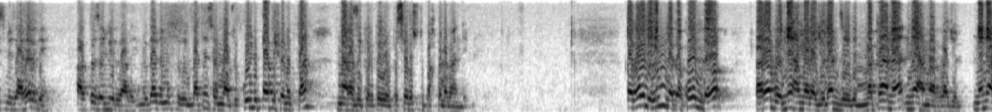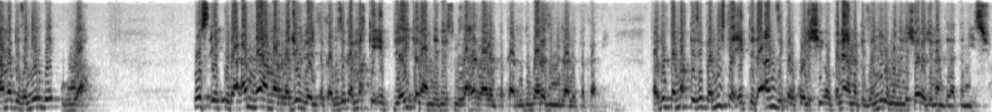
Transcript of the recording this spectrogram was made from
اسم ظاهر دی او ته ضمیر راړي نو دا د مقتضى الباطن سره موافق کول پاتې شو نقطه نه ذکر کوي ورپسې رسته په خپل باندې کقولهم لکه قول د عرب نعم رجلن زید مکان نعم الرجل نه نعمه کې ضمیر دی هو اوس ابتداء نعم الرجل ویل پکار ځکه مخکې ابتدایي کلام دی نو اسم ظاهر راړل پکار دی دوباره ضمیر راړل پکار دی فضل ته مخکې ذکر نشته ابتداء ذکر کول شي او په نعمه کې ضمیر ومنل شي رجلن دی تمیز شو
